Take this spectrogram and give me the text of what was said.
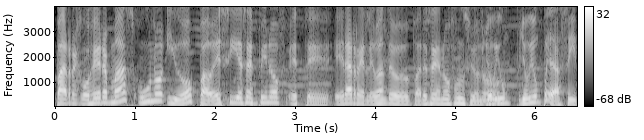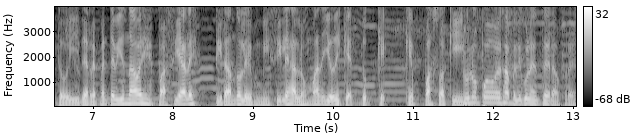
para recoger más, uno y dos, para ver si ese spin-off este, era relevante, pero parece que no funcionó. Yo vi, un, yo vi un pedacito y de repente vi naves espaciales tirándole misiles a los manes. Y yo dije, "Du- ¿qué, qué pasó aquí? Yo no puedo ver esa película entera, Fred.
